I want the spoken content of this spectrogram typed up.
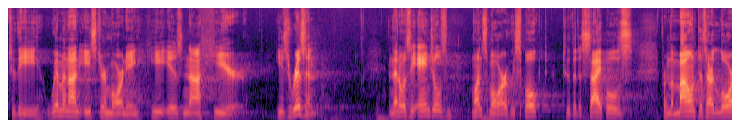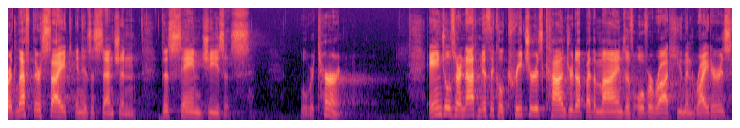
to the women on Easter morning, He is not here. He's risen. And then it was the angels once more who spoke to the disciples from the mount as our Lord left their sight in his ascension. This same Jesus will return. Angels are not mythical creatures conjured up by the minds of overwrought human writers.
